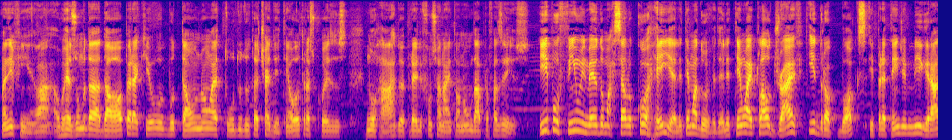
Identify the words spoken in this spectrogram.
Mas enfim, a- o resumo da, da Opera é que o botão não é tudo do Touch ID. Tem outras coisas no hardware para ele funcionar, então não dá para fazer isso. E por fim, o e-mail do Marcelo Correia. Ele tem uma dúvida. Ele tem o iCloud Drive e Dropbox e pretende migrar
